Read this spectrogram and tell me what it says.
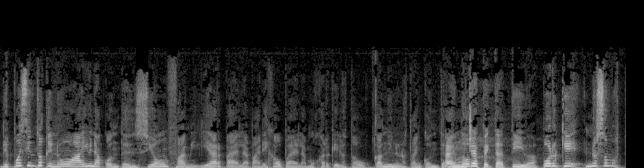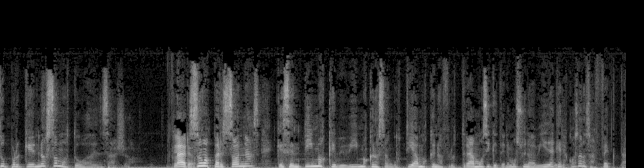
Después siento que no hay una contención familiar para la pareja o para la mujer que lo está buscando y no lo está Hay encontrando. mucha expectativa, Porque no somos tú, porque no somos tubos de ensayo. Claro. Somos personas que sentimos, que vivimos, que nos angustiamos, que nos frustramos y que tenemos una vida que las cosas nos afectan.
